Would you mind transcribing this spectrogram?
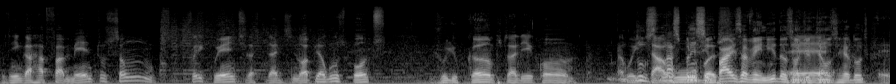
Os engarrafamentos são frequentes na cidade de Sinop em alguns pontos. Júlio Campos ali com o Nos- nas principais avenidas onde É, tem os redondos. É,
